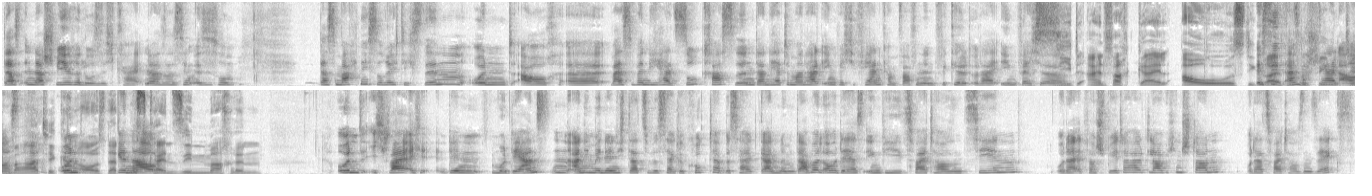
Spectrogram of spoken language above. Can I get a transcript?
das in der Schwerelosigkeit. Ne? Also deswegen ist es so, das macht nicht so richtig Sinn und auch, äh, weißt du, wenn die halt so krass sind, dann hätte man halt irgendwelche Fernkampfwaffen entwickelt oder irgendwelche. Das sieht einfach geil aus. Die greifen verschiedene Thematiken aus. aus. Das genau. muss keinen Sinn machen. Und ich war, ich, den modernsten Anime, den ich dazu bisher geguckt habe, ist halt Gundam Double O. Der ist irgendwie 2010 oder etwas später halt, glaube ich, entstanden. Oder 2006.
